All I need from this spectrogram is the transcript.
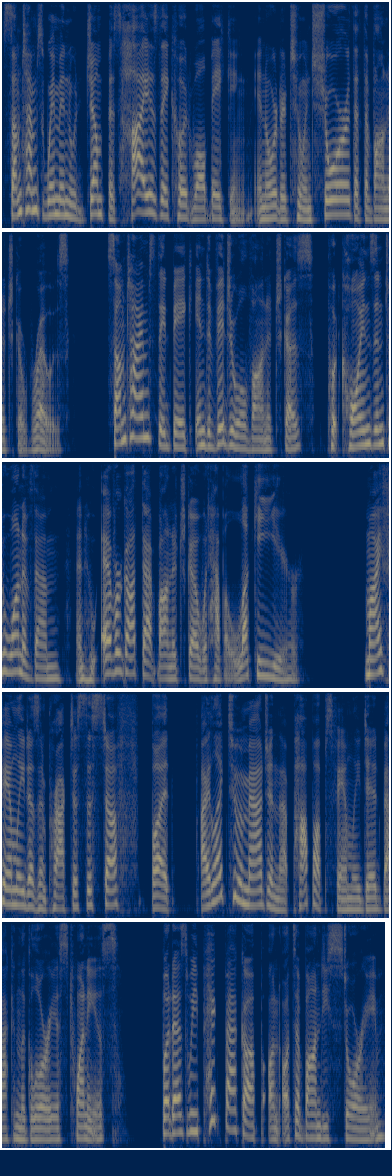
sometimes women would jump as high as they could while baking in order to ensure that the vanocka rose. Sometimes they'd bake individual vanockas, put coins into one of them, and whoever got that vanocka would have a lucky year. My family doesn't practice this stuff, but I like to imagine that Poppop's family did back in the glorious 20s. But as we pick back up on Ota Bondy's story,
